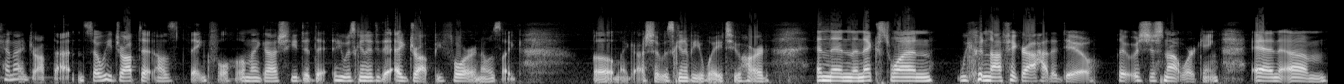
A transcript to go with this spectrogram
can I drop that? And so he dropped it. And I was thankful. Oh my gosh, he did the he was going to do the egg drop before, and I was like, oh my gosh, it was going to be way too hard. And then the next one we could not figure out how to do. It was just not working, and um,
